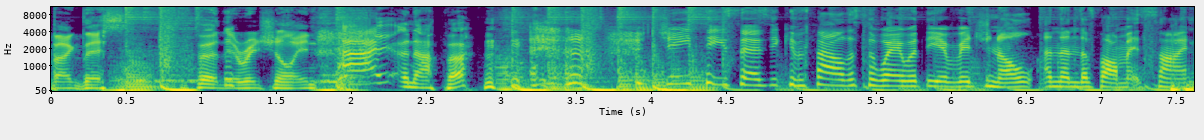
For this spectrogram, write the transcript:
Bag this. Prefer the original in I an apper. GT says you can file this away with the original and then the vomit sign.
